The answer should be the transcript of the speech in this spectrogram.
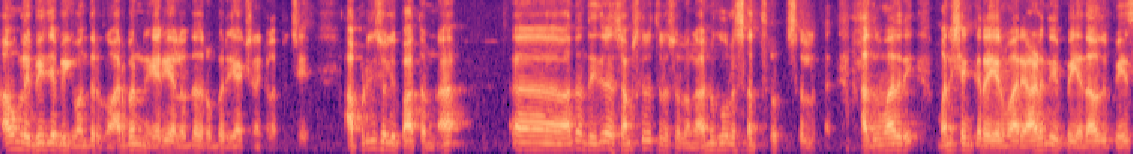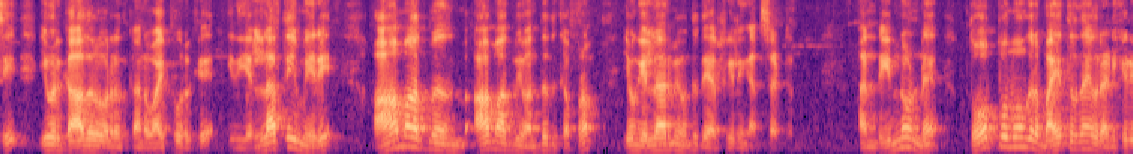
அவங்களுக்கு பிஜேபிக்கு வந்திருக்கும். அர்பன் ஏரியாவில் வந்து அது ரொம்ப ரியாக்ஷனை கிளப்பிச்சு. அப்படின்னு சொல்லி பார்த்தோம்னா அது அந்த இதில் சம்ஸ்கிருதத்தில் சொல்லுவாங்க அனுகூல சத்துரு சொல்லுங்க அது மாதிரி மணிசங்கர் ஐயர் மாதிரி ஆளுங்க இப்போ ஏதாவது பேசி இவருக்கு ஆதரவு வர்றதுக்கான வாய்ப்பும் இருக்குது இது எல்லாத்தையும் மீறி ஆம் ஆத்மி ஆம் ஆத்மி வந்ததுக்கப்புறம் இவங்க எல்லாருமே வந்து தேர் ஃபீலிங் அன்சர்டன் அண்ட் இன்னொன்று தோப்பமோங்கிற பயத்தில் தான் இவர் அடிக்கடி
